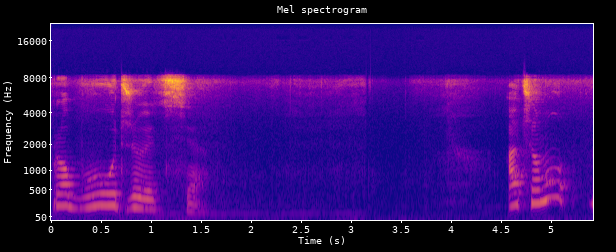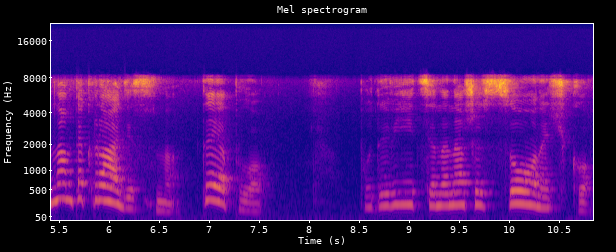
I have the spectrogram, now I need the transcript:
пробуджується. А чому нам так радісно, тепло? Подивіться на наше сонечко,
